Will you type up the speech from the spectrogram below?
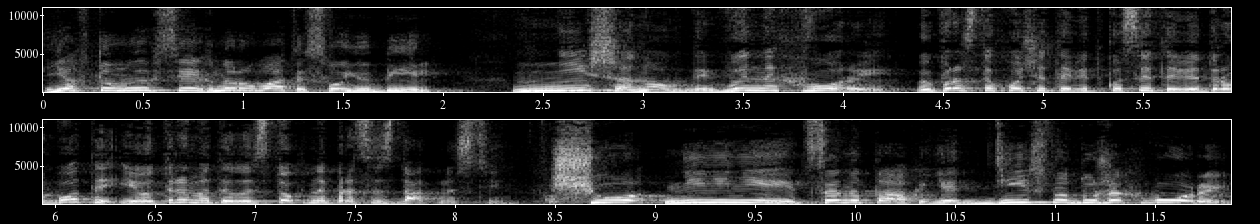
Я втомився ігнорувати свою біль. Ні, шановний, ви не хворий. Ви просто хочете відкосити від роботи і отримати листок непрацездатності. Що? Ні, ні, ні, це не так. Я дійсно дуже хворий.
